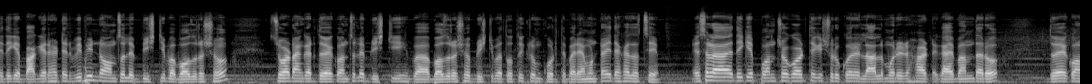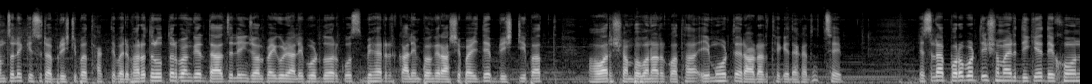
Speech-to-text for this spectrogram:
এদিকে বাগেরহাটের বিভিন্ন অঞ্চলে বৃষ্টি বা বজ্রসহ, চুয়াডাঙ্গার দু এক অঞ্চলে বৃষ্টি বা বজ্রসহ বৃষ্টিপাত অতিক্রম করতে পারে, এমনটাই দেখা যাচ্ছে। এছাড়া এদিকে পঞ্চগড় থেকে শুরু করে লালমনির হাট গাইবান্দারও দু এক অঞ্চলে কিছুটা বৃষ্টিপাত থাকতে পারে। ভারতের উত্তরবঙ্গের দার্জিলিং, জলপাইগুড়ি, আলিপুরদুয়ার, কোচবিহার, কালিম্পংয়ের আশেপাশ দিয়ে বৃষ্টিপাত হওয়ার সম্ভাবনার কথা এই মুহূর্তে রাডার থেকে দেখা যাচ্ছে। এছাড়া পরবর্তী সময়ের দিকে দেখুন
